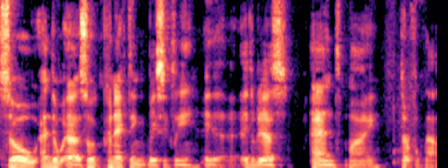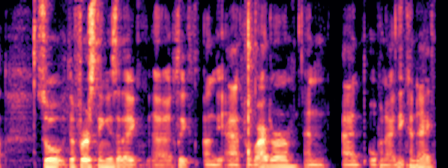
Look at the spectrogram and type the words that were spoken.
So and the, uh, so connecting basically AWS and my Terraform Cloud. So the first thing is that I uh, click on the add provider and add OpenID Connect.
